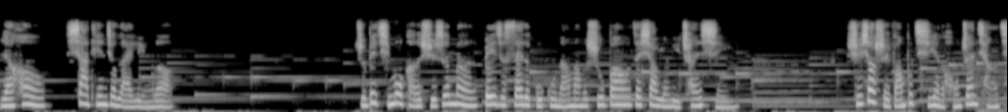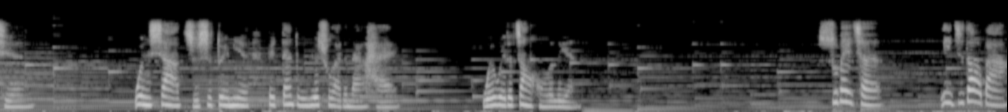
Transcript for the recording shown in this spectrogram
然后夏天就来临了，准备期末考的学生们背着塞得鼓鼓囊囊的书包在校园里穿行。学校水房不起眼的红砖墙前，问夏直视对面被单独约出来的男孩，微微的涨红了脸。苏佩岑，你知道吧？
